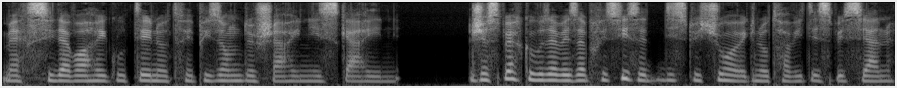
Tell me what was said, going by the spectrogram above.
Merci d'avoir écouté notre épisode de Charline Karine. J'espère que vous avez apprécié cette discussion avec notre invité spécial,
